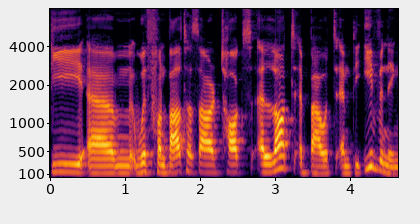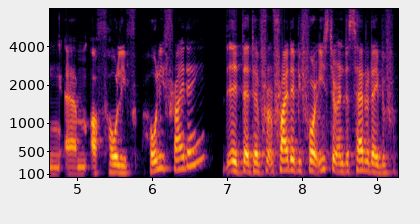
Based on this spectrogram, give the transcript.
He, um, with von Balthasar, talks a lot about um, the evening um, of Holy Holy Friday, the, the, the, Friday before Easter and the Saturday before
